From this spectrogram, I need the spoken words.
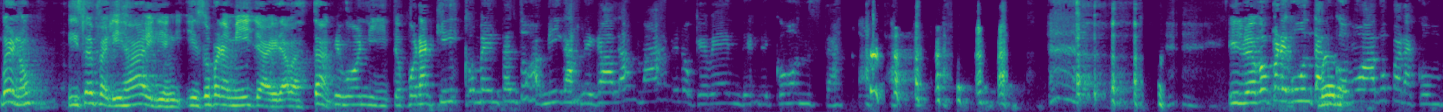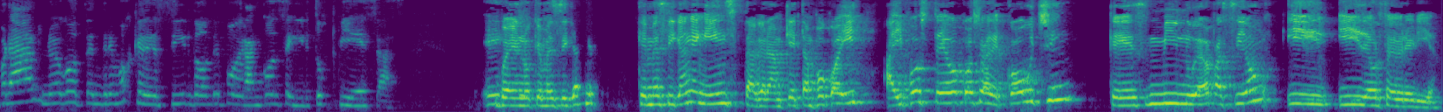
bueno, hice feliz a alguien y eso para mí ya era bastante. Qué bonito. Por aquí comentan tus amigas, regalas más de lo que vendes, me consta. y luego preguntan cómo hago para comprar, luego tendremos que decir dónde podrán conseguir tus piezas. bueno, que me sigan que me sigan en Instagram, que tampoco ahí, ahí posteo cosas de coaching, que es mi nueva pasión, y, y de orfebrería.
